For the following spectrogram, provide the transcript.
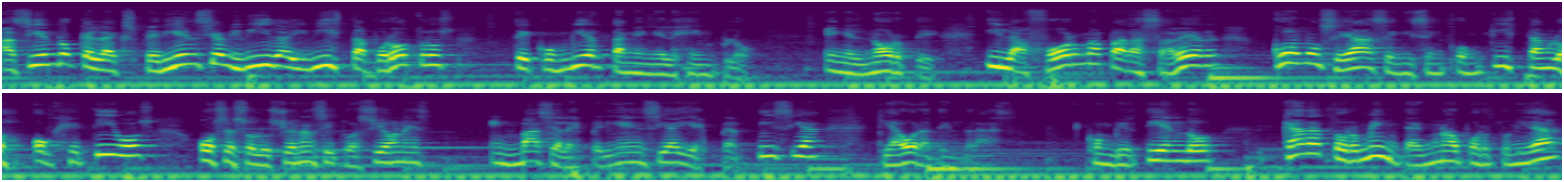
haciendo que la experiencia vivida y vista por otros te conviertan en el ejemplo, en el norte y la forma para saber cómo se hacen y se conquistan los objetivos o se solucionan situaciones en base a la experiencia y experticia que ahora tendrás, convirtiendo cada tormenta en una oportunidad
